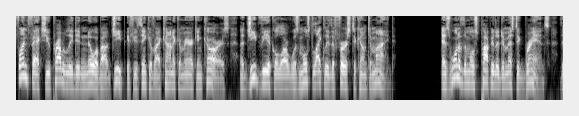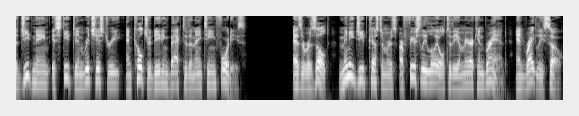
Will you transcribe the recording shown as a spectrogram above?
Fun facts you probably didn't know about Jeep if you think of iconic American cars, a Jeep vehicle R was most likely the first to come to mind. As one of the most popular domestic brands, the Jeep name is steeped in rich history and culture dating back to the 1940s. As a result, many Jeep customers are fiercely loyal to the American brand, and rightly so.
